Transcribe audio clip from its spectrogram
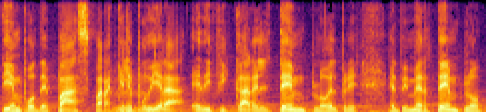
tiempo de paz para que le pudiera edificar el templo, el, primer templo.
